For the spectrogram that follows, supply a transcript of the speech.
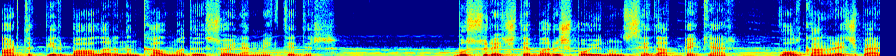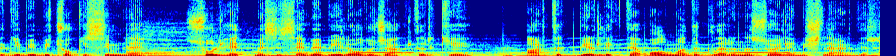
artık bir bağlarının kalmadığı söylenmektedir. Bu süreçte Barış Boyu'nun Sedat Peker, Volkan Reçber gibi birçok isimle sulh etmesi sebebiyle olacaktır ki artık birlikte olmadıklarını söylemişlerdir.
